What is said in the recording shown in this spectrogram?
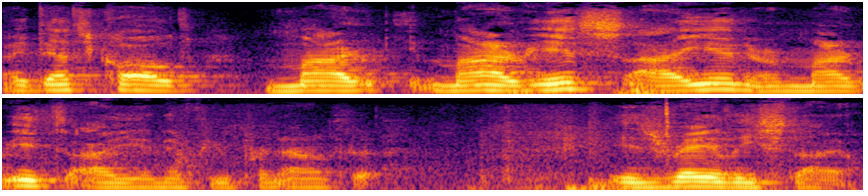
Right? That's called mar, maris ayin or maritz ayin if you pronounce it Israeli style.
